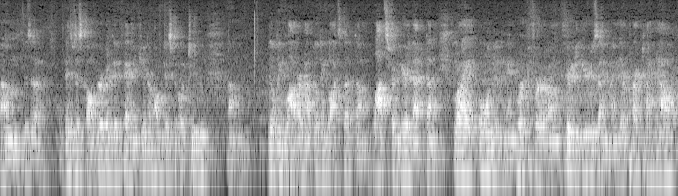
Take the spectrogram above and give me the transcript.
Um, there's a a business called Erb and Good Family Funeral Home, just about two um, building block, or not building blocks, but um, lots from here that um, where I owned and, and worked for um, 30 years. I'm, I'm there part-time now.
